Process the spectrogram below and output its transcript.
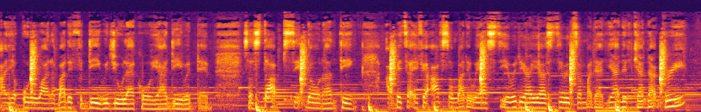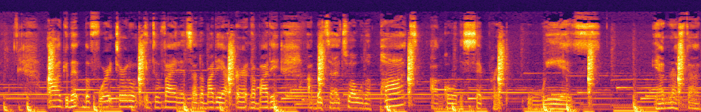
And you don't want nobody to deal with you like how you deal with them. So stop, sit down and think. I better if you have somebody where you stay with you or you stay with somebody and you and them cannot agree, argument before it turn out into violence and nobody are hurt nobody, I better it's I want to part and go in separate ways. You understand?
